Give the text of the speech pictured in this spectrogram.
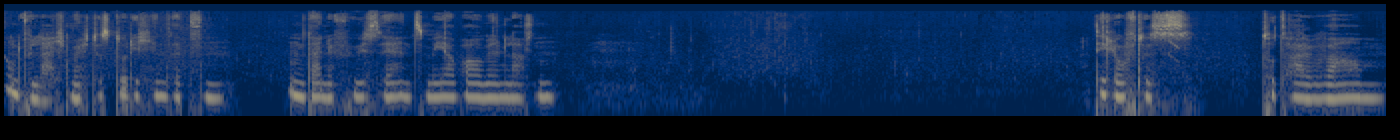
Und vielleicht möchtest du dich hinsetzen und deine Füße ins Meer baumeln lassen. Die Luft ist total warm.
